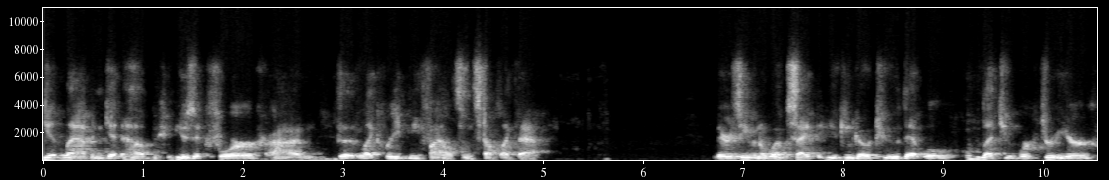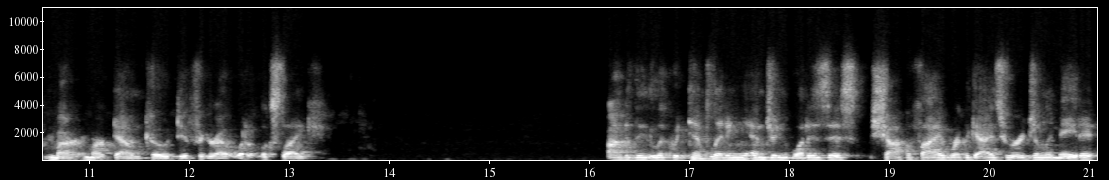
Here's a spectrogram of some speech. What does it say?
GitLab and GitHub use it for uh, the like README files and stuff like that. There's even a website that you can go to that will let you work through your mar markdown code to figure out what it looks like onto the liquid templating engine. What is this? Shopify were the guys who originally made it.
